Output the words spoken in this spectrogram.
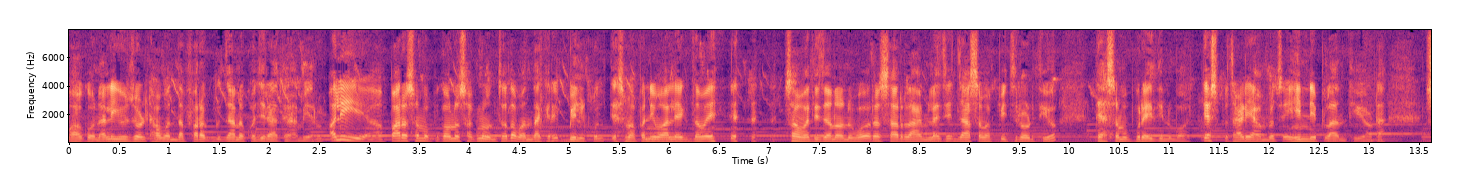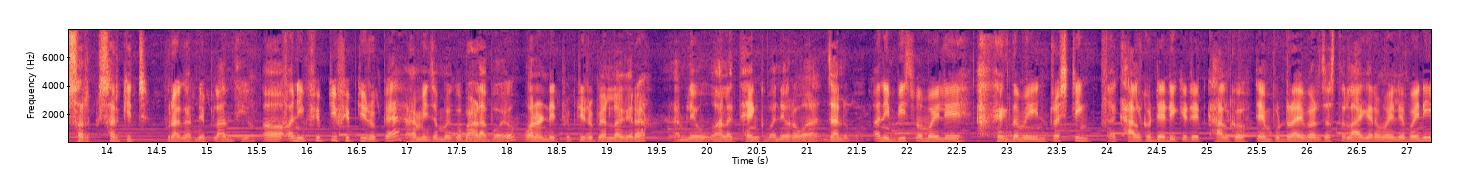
भएको हुनाले युजुअल ठाउँभन्दा फरक जान खोजिरहेको थियो हामीहरू। अलि परसम्म पुगाउन सक्नुहुन्छ त भन्दाखेरि बिल्कुल। त्यसमा पनि उहाँले एकदमै सहमति जनाउनु भयो र सर हामीलाई चाहिँ जहाँसम्म पिच रोड थियो त्यहाँसम्म पुर्याइदिनु भयो। त्यस पछाडि हाम्रो चाहिँ हिँड्ने प्लान थियो एउटा सर सर्किट पुरा गर्ने प्लान थियो। अनि फिफ्टी फिफ्टी रुपियाँ हामी जम्मैको भाडा भयो। वान हन्ड्रेड फिफ्टी रुपियाँ लगेर हामीले उहाँलाई थ्याङ्क भन्यो र उहाँ जानुभयो। अनि बिचमा मैले एकदमै इन्ट्रेस्टिङ खालको डेडिकेटेड खालको टेम्पो ड्राइभर जस्तो लागेर मैले बहिनी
